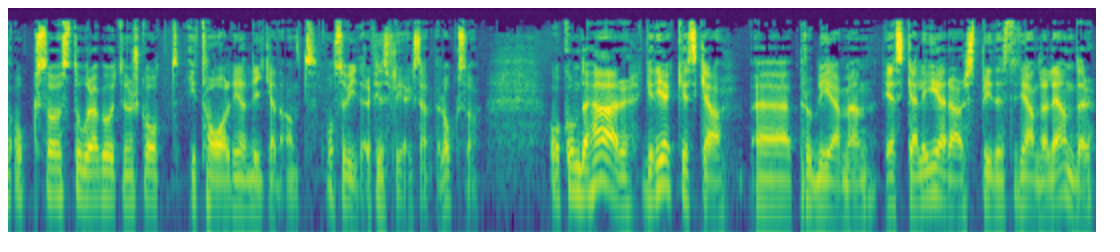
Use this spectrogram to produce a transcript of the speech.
också stora budgetunderskott. Italien likadant och så vidare. Det finns fler exempel också. Och om det här grekiska eh, problemen eskalerar, sprider sig till andra länder,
